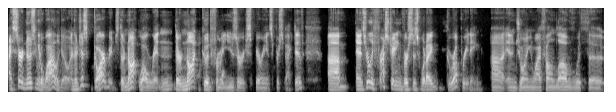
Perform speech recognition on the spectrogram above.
I started noticing it a while ago, and they're just garbage. They're not well written. They're not good from a user experience perspective, um, and it's really frustrating versus what I grew up reading uh, and enjoying, and why I fell in love with the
